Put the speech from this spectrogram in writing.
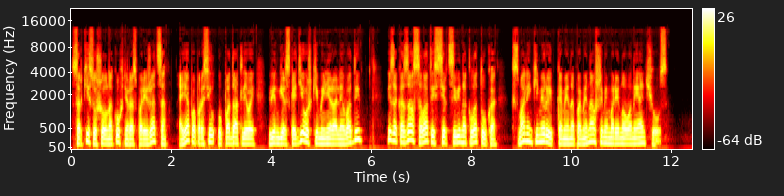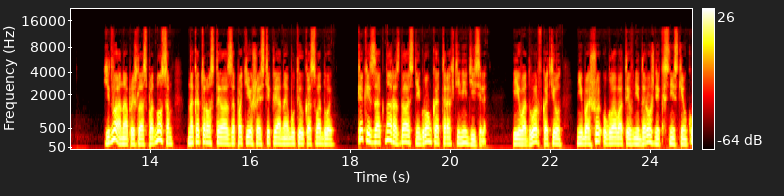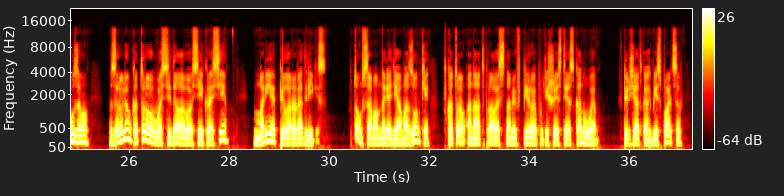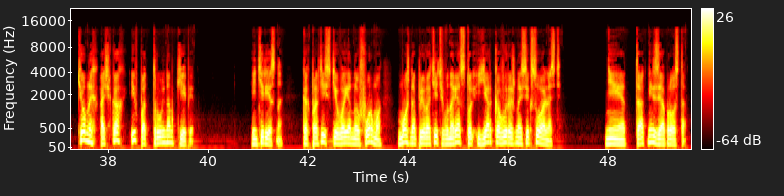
Саркис ушел на кухню распоряжаться, а я попросил у податливой венгерской девушки минеральной воды и заказал салат из сердцевинок латука с маленькими рыбками, напоминавшими маринованный анчоус. Едва она пришла с подносом, на котором стояла запотевшая стеклянная бутылка с водой, как из-за окна раздалось негромкое тарахтение дизеля, и во двор вкатил небольшой угловатый внедорожник с низким кузовом, за рулем которого восседала во всей красе Мария Пилар Родригес, в том самом наряде амазонки, в котором она отправилась с нами в первое путешествие с конвоем, в перчатках без пальцев, темных очках и в патрульном кепе. Интересно, как практически военную форму можно превратить в наряд столь ярко выраженной сексуальность? Нет, так нельзя просто.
